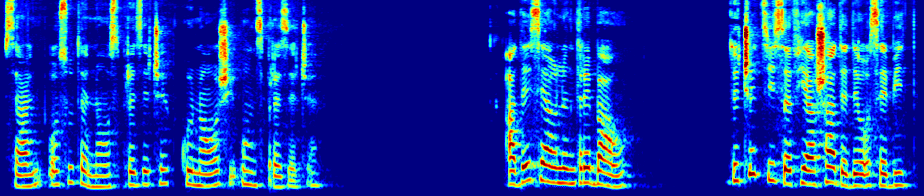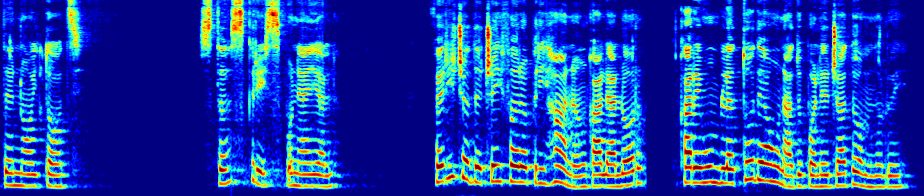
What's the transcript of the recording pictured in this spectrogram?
Psalm 119 cu 9 și 11 Adesea îl întrebau, De ce ți să fii așa de deosebit de noi toți? Stă scris, spunea el, ferice de cei fără prihană în calea lor, care umblă totdeauna după legea Domnului.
